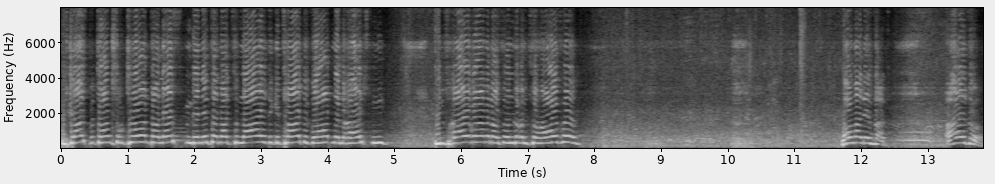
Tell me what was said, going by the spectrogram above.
Mit Glas-Beton-Strukturen Palästen den international digital beworbenen Reichen den Freiräumen aus unserem Zuhause Nochmal den Satz. Also,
